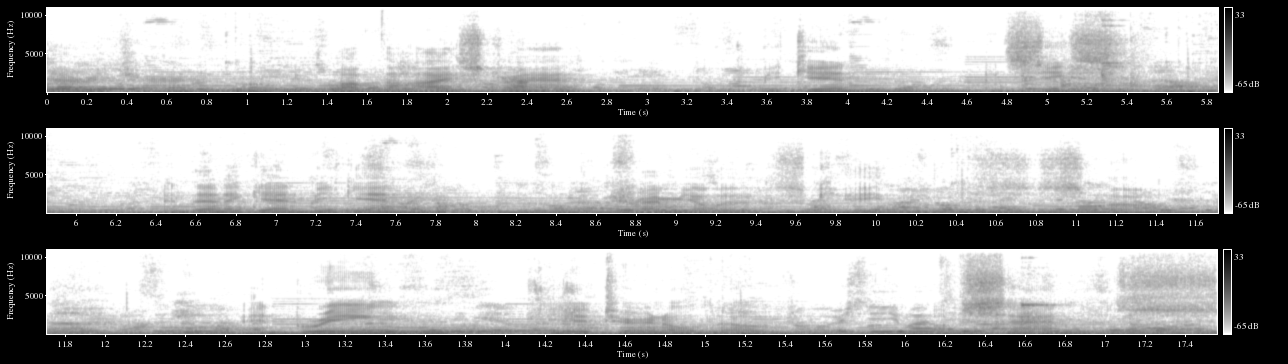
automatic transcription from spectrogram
their return up the high strand, begin and cease, and then again begin, tremulous cadence, slow, and bring the eternal note of sadness.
